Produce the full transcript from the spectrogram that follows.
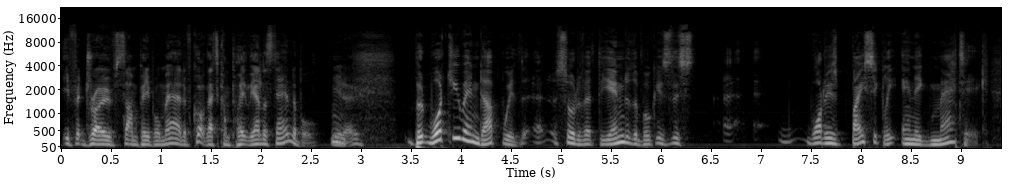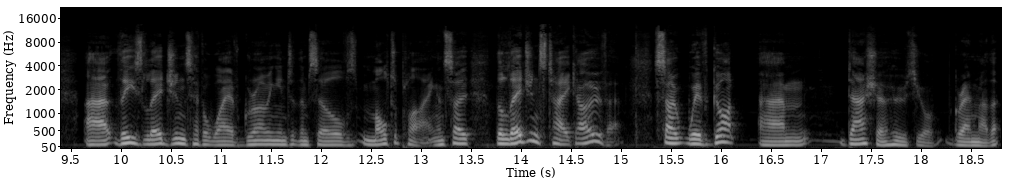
if it drove some people mad, of course, that's completely understandable. You know, But what you end up with, uh, sort of at the end of the book, is this uh, what is basically enigmatic. Uh, these legends have a way of growing into themselves, multiplying. And so the legends take over. So we've got um, Dasha, who's your grandmother,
